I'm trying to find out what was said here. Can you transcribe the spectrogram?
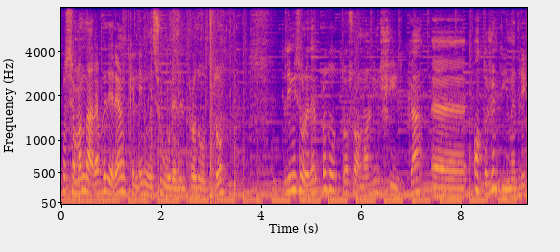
possiamo andare a vedere anche le misure del prodotto. Le misure del prodotto sono all'incirca eh, 8 cm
